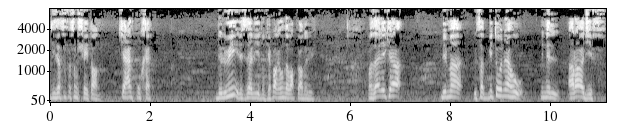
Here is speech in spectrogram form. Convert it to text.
des associations de shaitan qui a rien de concret de lui et de ses alliés donc il n'y a pas raison d'avoir peur de lui وذلك بما يثبتونه من الأراجف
